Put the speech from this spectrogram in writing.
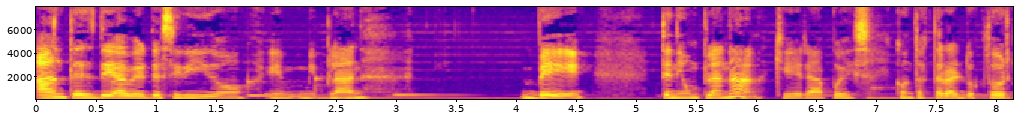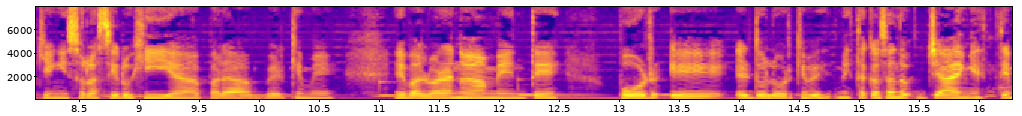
antes de haber decidido mi plan B, tenía un plan A, que era pues contactar al doctor quien hizo la cirugía para ver que me evaluara nuevamente por eh, el dolor que me, me, está causando. Ya en este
